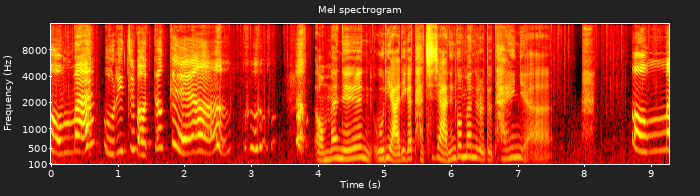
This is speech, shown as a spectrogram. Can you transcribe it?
엄마, 우리 집 어떡해요? 엄마는 우리 아리가 다치지 않은 것만으로도 다행이야. 엄마.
